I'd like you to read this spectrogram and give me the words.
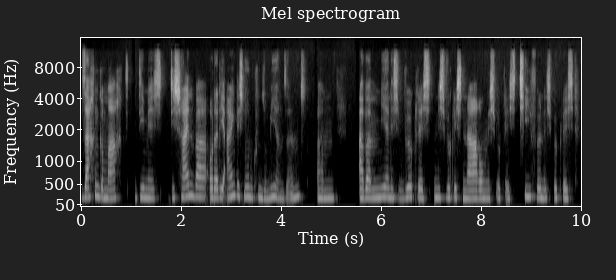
Sachen gemacht, die mich, die scheinbar oder die eigentlich nur ein Konsumieren sind, ähm, aber mir nicht wirklich, nicht wirklich Nahrung, nicht wirklich Tiefe, nicht wirklich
